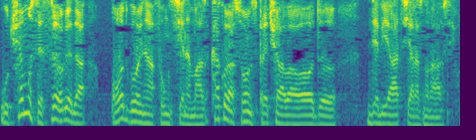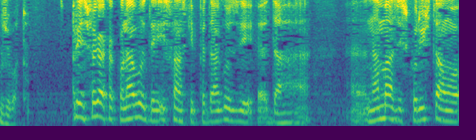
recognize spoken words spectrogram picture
u čemu se sve ogleda odgojna funkcija namaza? Kako nas on sprečava od e, devijacija raznoraznih u životu? Prije svega kako navode islamski pedagozi e, da e, namaz iskorištavamo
